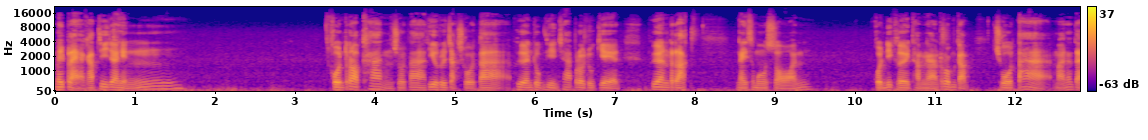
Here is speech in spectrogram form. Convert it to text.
ไม่แปลกครับที่จะเห็น คนรอบข้างโชต้าที่รู้จักโชต้าเพื่อนร่วมทีมชาติโปรตุเกสเพื่อนรักในสโมสร คนที่เคยทำงานร่วมกับโชต้ามาตั้งแต่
